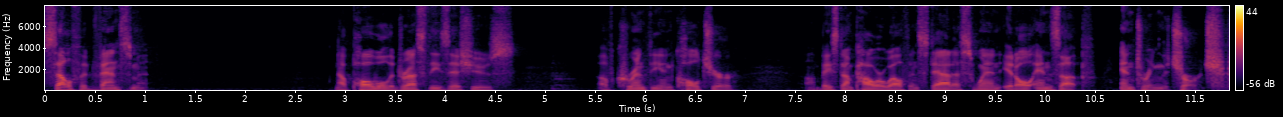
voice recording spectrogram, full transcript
self advancement. Now, Paul will address these issues of Corinthian culture uh, based on power, wealth, and status when it all ends up entering the church.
